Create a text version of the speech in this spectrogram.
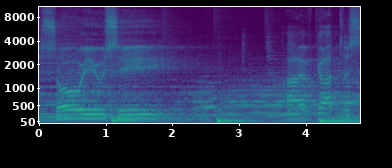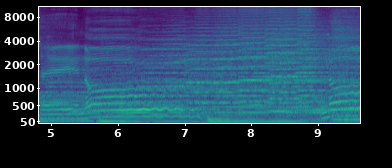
So you see, I've got to say no. No.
